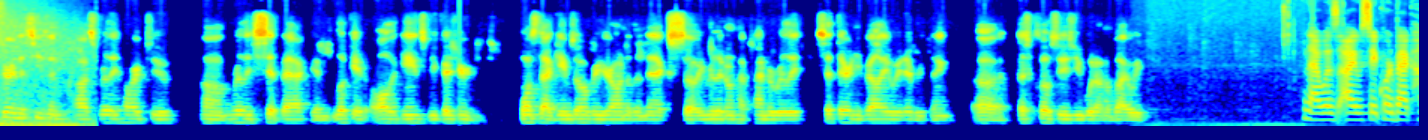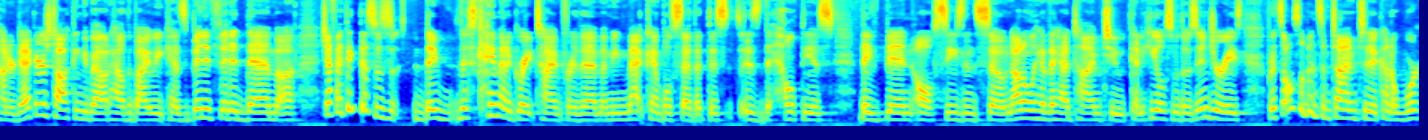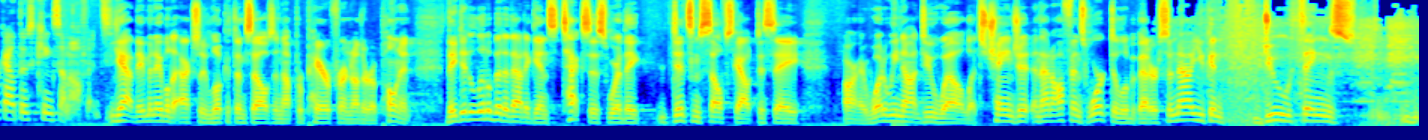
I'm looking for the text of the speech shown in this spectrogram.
during the season, uh, it's really hard to um, really sit back and look at all the games because you're once that game's over, you're on to the next. So you really don't have time to really sit there and evaluate everything uh, as closely as you would on a bye week. That was Iowa State quarterback Hunter Dekkers talking about how the bye week has benefited them. Uh, Jeff, I think this is they this came at a great time for them. I mean, Matt Campbell said that this is the healthiest they've been all season. So not only have they had time to kind of heal some of those injuries, but it's also been some time to kind of work out those kinks on offense. Yeah, they've been able to actually look at themselves and not prepare for another opponent. They did a little bit of that against Texas, where they did some self-scout to say all right, what do we not do well? Let's change it. And that offense worked a little bit better. So now you can do things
